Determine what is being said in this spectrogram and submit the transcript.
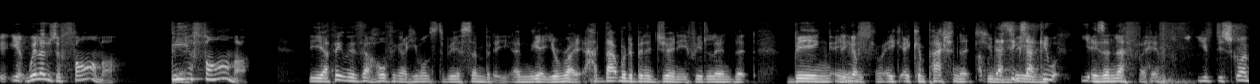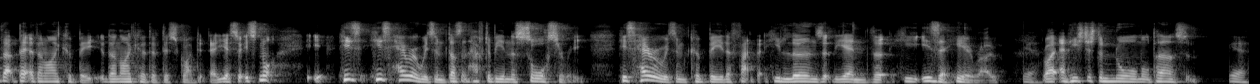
Y- Yeah, Willow's a farmer. Be Yeah. a farmer. Yeah, I think there's that whole thing like he wants to be a somebody, and yeah, you're right. That would have been a journey if he'd learned that being, you Being know, a a, a compassionate mean, human that's exactly what. y- is enough for him. you've described that better than I could be than I could have described it there. Yes, so it's not his his heroism doesn't have to be in the sorcery. His heroism could be the fact that he learns at the end that he is a hero, Yeah. right? And he's just a normal person. Yeah,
